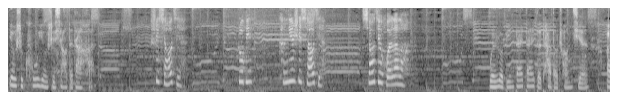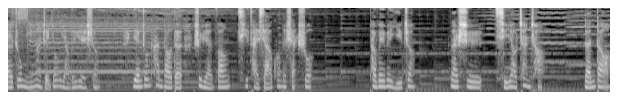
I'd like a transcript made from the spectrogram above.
又是哭又是笑的大喊：“是小姐，若冰，肯定是小姐，小姐回来了。”文若冰呆呆地踏到床前，耳中弥漫着悠扬的乐声，眼中看到的是远方七彩霞光的闪烁。他微微一怔，那是奇药战场？难道，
